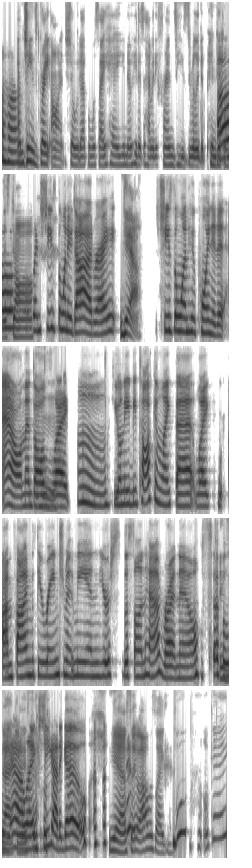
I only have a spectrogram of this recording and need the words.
uh-huh. um Gene's great aunt, showed up and was like, hey, you know, he doesn't have any friends. He's really dependent oh, on this oh, doll. When she's the one who died, right? Yeah she's the one who pointed it out. And that doll's mm. like mm, you don't need to be talking like that. Like i'm fine with the arrangement me and your the son have right now. So exactly. yeah like she gotta go. Yeah so i was like Boop, okay.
